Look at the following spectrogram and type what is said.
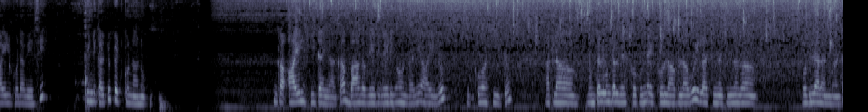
ఆయిల్ కూడా వేసి పిండి కలిపి పెట్టుకున్నాను. ఇంకా ఆయిల్ హీట్ అయ్యాక బాగా వేడి వేడిగా ఉండాలి ఆయిల్ ఎక్కువ హీట్. అట్లా గుంటలు గుంటలు వేసుకోకుండా ఎక్కువ లావు లావు ఇలా చిన్న చిన్నగా వదిలేయాలన్నమాట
